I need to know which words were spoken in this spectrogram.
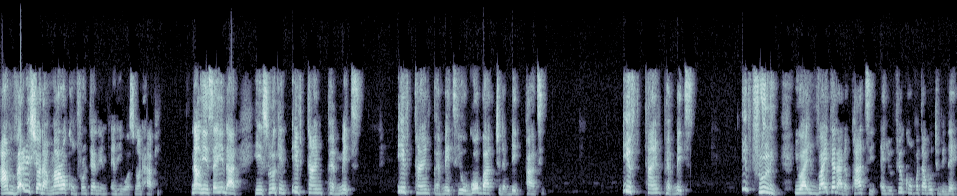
I'm very sure that Marwa confronted him and he was not happy. Now he's saying that he's looking, if time permits, if time permits, he will go back to the big party. If time permits. If truly you are invited at a party and you feel comfortable to be there,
